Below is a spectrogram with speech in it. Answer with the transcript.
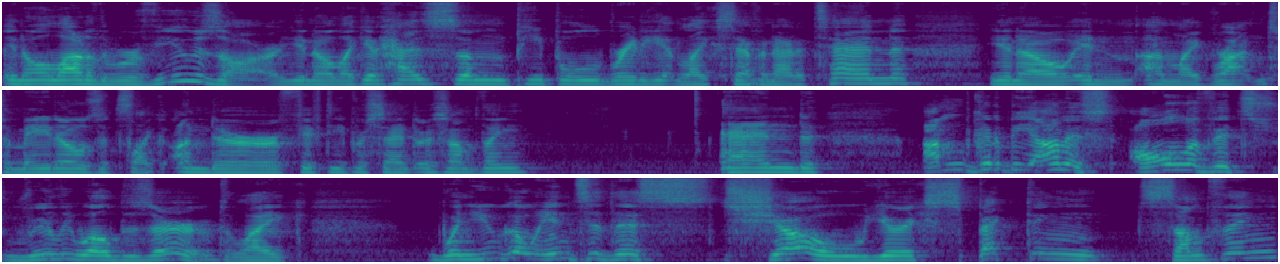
you know a lot of the reviews are you know like it has some people rating it like 7 out of 10 you know in on like rotten tomatoes it's like under 50% or something. And i'm gonna be honest all of it's really well deserved. Like when you go into this show you're expecting something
